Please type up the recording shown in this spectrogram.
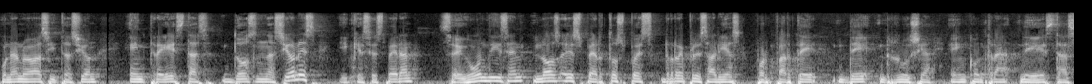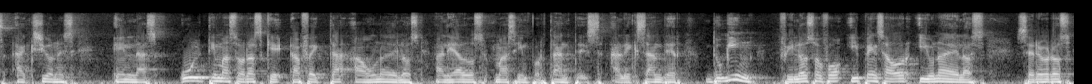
una nueva situación entre estas dos naciones y que se esperan, según dicen los expertos, pues represalias por parte de Rusia en contra de estas acciones en las últimas horas que afecta a uno de los aliados más importantes, Alexander Dugin, filósofo y pensador y uno de los cerebros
